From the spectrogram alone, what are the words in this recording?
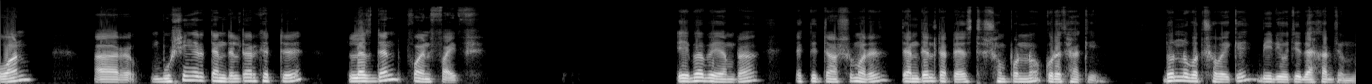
ওয়ান আর বুশিংয়ের টেন ডেল্টার ক্ষেত্রে লেস দেন পয়েন্ট ফাইভ এইভাবে আমরা একটি ট্রান্সফরমারের ট্যান্ডেলটা ডেল্টা টেস্ট সম্পন্ন করে থাকি। ধন্যবাদ সবাইকে ভিডিওটি দেখার জন্য।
